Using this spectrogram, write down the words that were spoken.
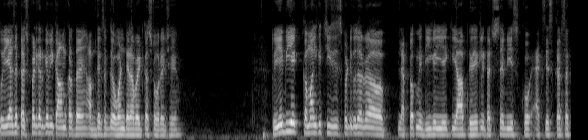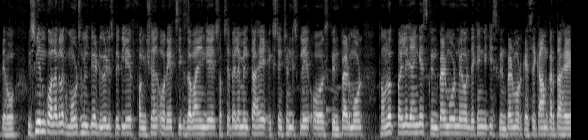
तो ये एज ए टच पैड करके भी काम करता है। आप देख सकते हो वन टेराबाइट का स्टोरेज है। तो ये भी एक कमाल की चीज़ इस पर्टिकुलर लैपटॉप में दी गई है कि आप डायरेक्टली टच से भी इसको एक्सेस कर सकते हो। इसमें हमको अलग अलग मोड्स मिलते हैं। ड्यूअल डिस्प्ले के लिए फ़ंक्शन और एफ़ सिक्स दबाएँगे। सबसे पहले मिलता है एक्सटेंशन डिस्प्ले और स्क्रीन पैड मोड तो हम लोग पहले जाएँगे स्क्रीन पैड मोड में और देखेंगे कि स्क्रीन पैड मोड कैसे काम करता है।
